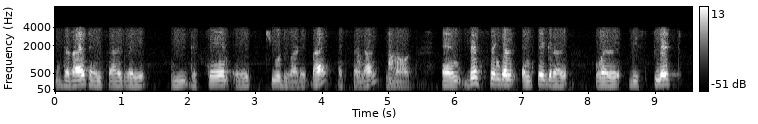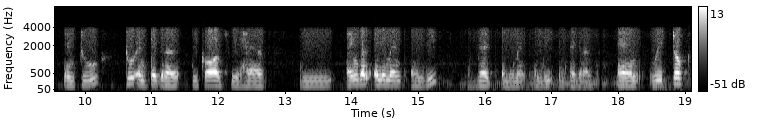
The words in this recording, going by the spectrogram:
the right hand side will be the same as q divided by epsilon naught and this single integral will be split into two integral because we have the angle element and the z element in the integral. And we took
